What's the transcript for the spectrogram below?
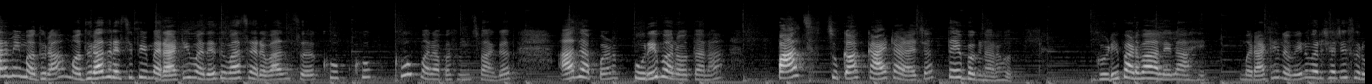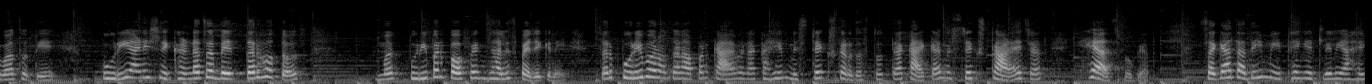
नमस्कार मी मधुरा. मधुराज रेसिपी मराठीमध्ये तुम्हा सर्वांचं खूप खूप खूप मनापासून स्वागत. आज आपण पुरी बनवताना पाच चुका काय टाळायच्या ते बघणार आहोत. गुढीपाडवा आलेला आहे. मराठी नवीन वर्षाची सुरुवात होतीये. पुरी आणि श्रीखंडाचं बेत तर होतोच. मग पुरी पण परफेक्ट झालीच पाहिजे की नाही? तर पुरी बनवताना आपण काय म्हणा काही मिस्टेक्स करत असतो. त्या काय काय मिस्टेक्स टाळायच्यात हे आज बघूयात. सगळ्यात आधी मी इथे घेतलेली आहे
